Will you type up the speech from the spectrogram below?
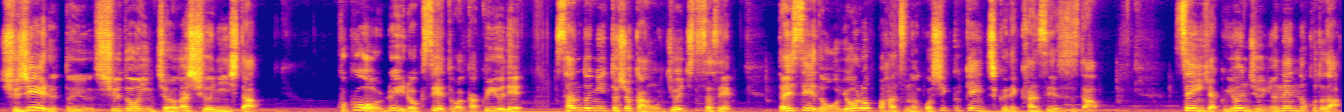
シュジェールという修道院長が就任した。国王ルイ6世とは学友でサンドニー図書館を充実させ大聖堂をヨーロッパ初のゴシック建築で完成させた。1144年のことだ。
